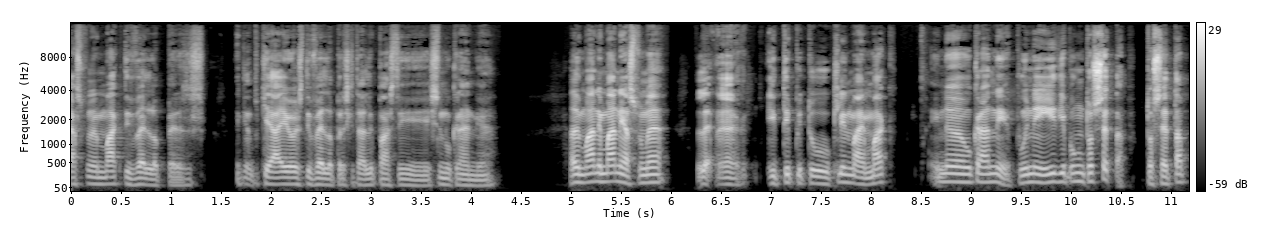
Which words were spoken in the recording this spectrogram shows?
ας πούμε Mac developers και iOS developers και τα λοιπά στη, στην Ουκρανία. Δηλαδή μάνι μάνι ας πούμε ε, οι τύποι του Clean My Mac είναι Ουκρανοί που είναι οι ίδιοι που έχουν το setup. Το setup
